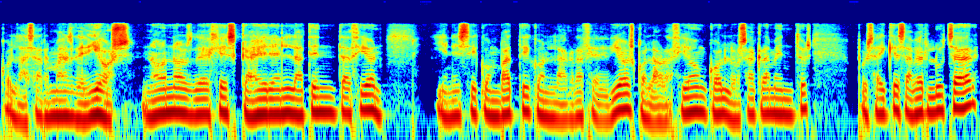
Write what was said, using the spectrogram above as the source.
con las armas de Dios. No nos dejes caer en la tentación. Y en ese combate con la gracia de Dios, con la oración, con los sacramentos, pues hay que saber luchar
